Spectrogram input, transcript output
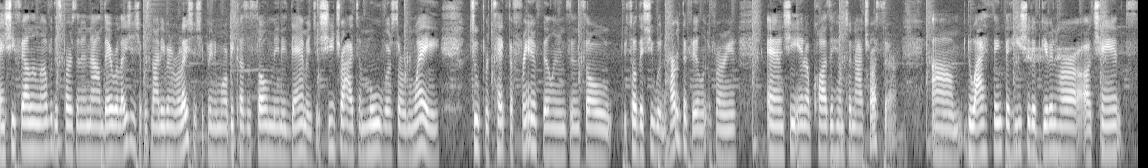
and she fell in love with this person and now their relationship is not even a relationship anymore because of so many damages. She tried to move a certain way to protect the friend feelings and so so that she wouldn't hurt the feeling friend and she ended up causing him to not trust her um, do I think that he should have given her a chance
